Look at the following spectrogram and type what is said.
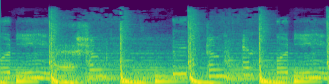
body, passion, passion and body.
